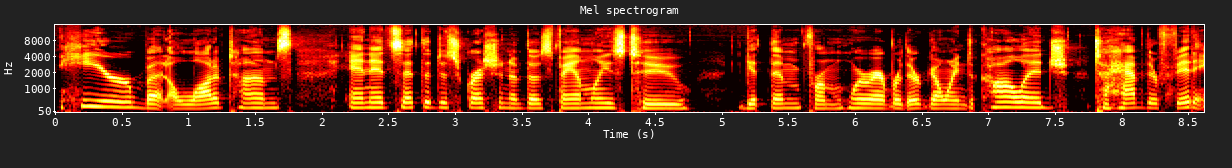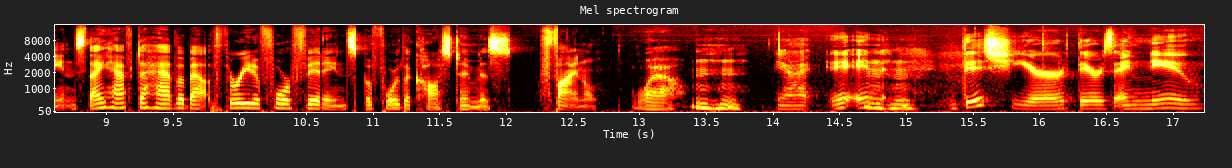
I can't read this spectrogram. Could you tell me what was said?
here, but a lot of times, and it's at the discretion of those families to get them from wherever they're going to college to have their fittings. They have to have about three to four fittings before the costume is final. wow. Yeah, and Mm-hmm. this year there's a new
